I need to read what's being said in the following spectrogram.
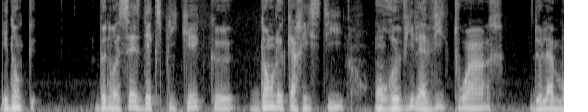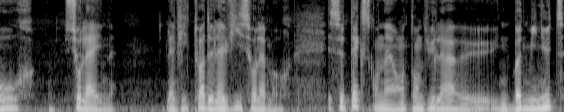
Et donc, Benoît XVI d'expliquer que dans l'Eucharistie, on revit la victoire de l'amour sur la haine, la victoire de la vie sur la mort. ce texte qu'on a entendu là euh, une bonne minute,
